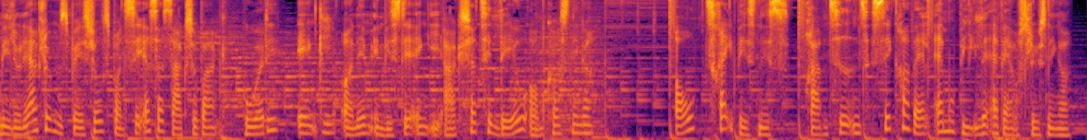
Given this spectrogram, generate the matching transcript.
Millionærklubben Special sponserer sig Saxo Bank. Hurtig, enkel og nem investering i aktier til lave omkostninger. Og 3 Business. Fremtidens sikre valg af mobile erhvervsløsninger.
